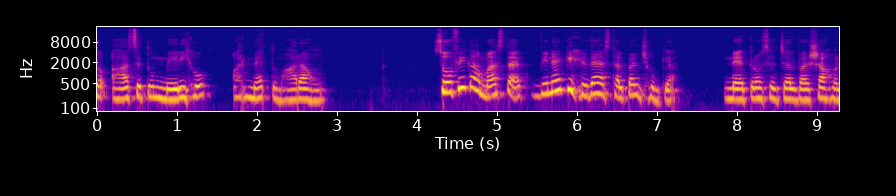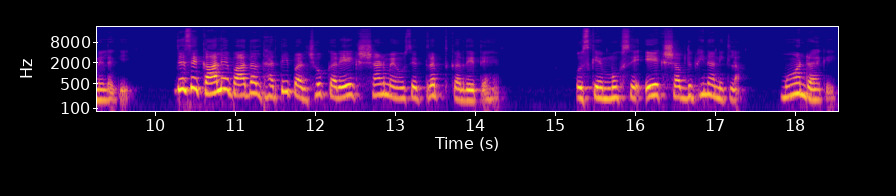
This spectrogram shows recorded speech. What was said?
तो आज से तुम मेरी हो और मैं तुम्हारा हूँ। सोफी का मस्तक विनय के हृदय स्थल पर झुक गया। नेत्रों से जल वर्षा होने लगी, जैसे काले बादल धरती पर झुककर एक क्षण में उसे तृप्त कर देते हैं। उसके मुख से एक शब्द भी ना निकला, मौन रह गई।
